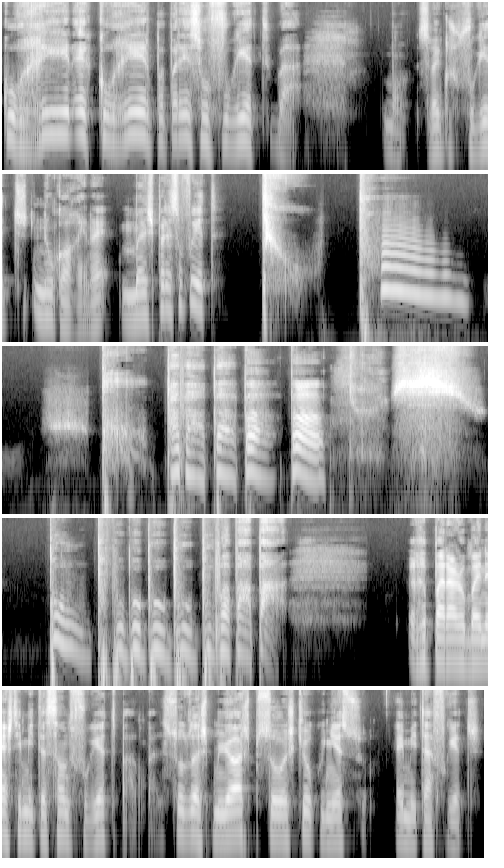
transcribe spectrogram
correr, a correr, parece um foguete. Bah. Bom, se bem que os foguetes não correm, não é? Mas parece um foguete. Pá, pá, pá, pá, pá. Repararam bem nesta imitação de foguete? Sou das melhores pessoas que eu conheço a imitar foguetes.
